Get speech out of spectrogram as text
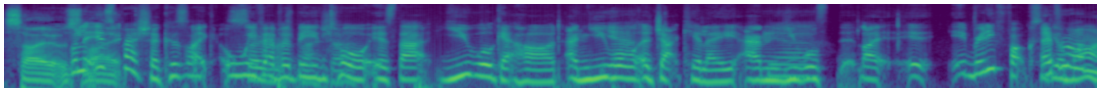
So it was Well, like it is pressure because, like, all So we've ever been pressure. taught is that you will get hard and you will ejaculate and you will like it. It really fucks with your Everyone mind.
